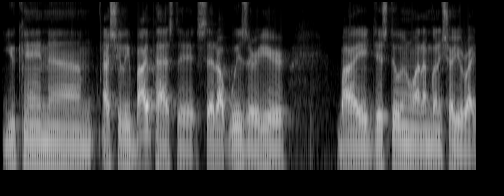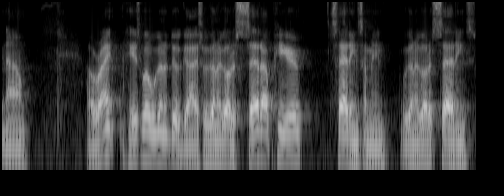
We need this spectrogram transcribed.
you can um, actually bypass the setup wizard here by just doing what I'm going to show you right now. Alright here's what we're going to do guys. We're going to go to setup here settings I mean. We're going to go to settings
